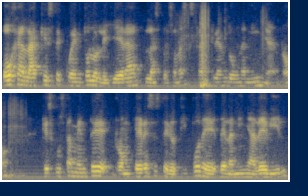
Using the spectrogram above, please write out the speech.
ojalá que este cuento lo leyeran las personas que están creando una niña, ¿no? Que es justamente romper ese estereotipo de, la niña débil,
